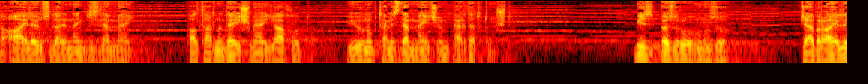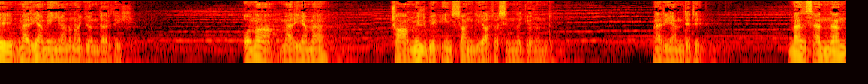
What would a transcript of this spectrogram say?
Və ailə üzvlərindən gizlənmək, paltarını dəyişmək yaxud yuyunub təmizlənmək üçün pərdə tutmuşdu. Biz öz ruhumuzu Cəbraili Məryəmin yanına göndərdik. Ona, Məryəmə, kamil bir insan qiyafəsində göründü. Məryəm dedi, mən səndən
